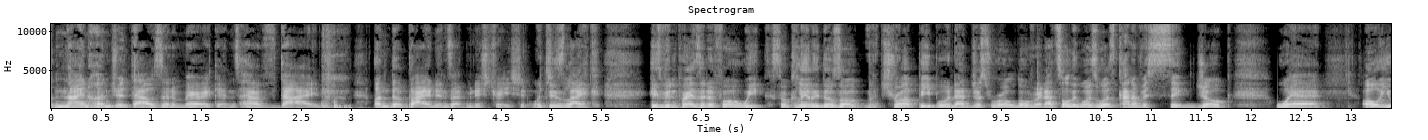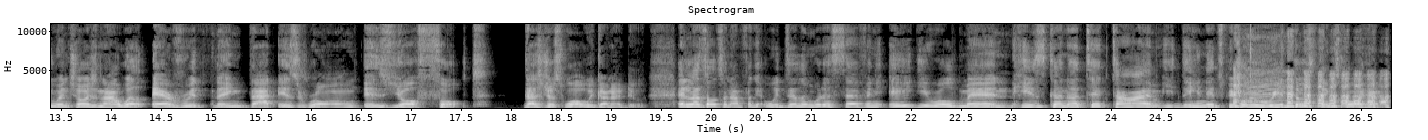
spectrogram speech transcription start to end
900,000 Americans have died under Biden's administration, which is like, he's been president for a week. So clearly those are Trump people that just rolled over. That's all it was. It was kind of a sick joke where, oh, you in charge now? Well, everything that is wrong is your fault. That's just what we're gonna do. And let's also not forget, we're dealing with a 78 year old man. He's gonna take time. He, he needs people to read those things for him.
